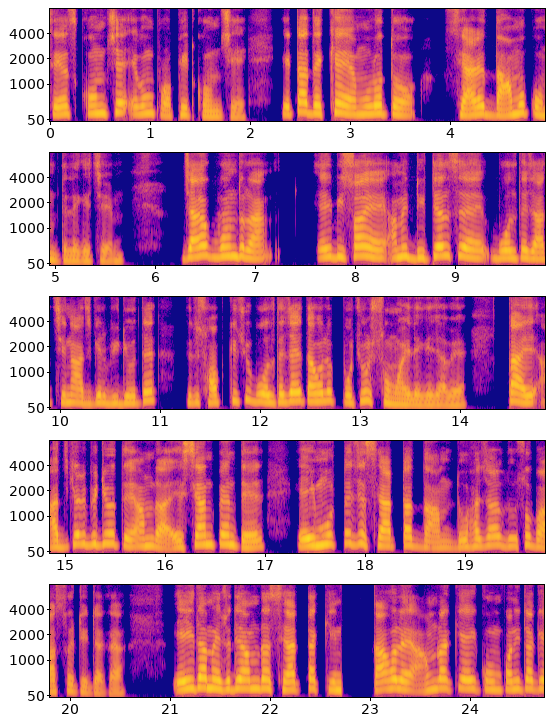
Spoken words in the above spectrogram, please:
সেলস কমছে এবং প্রফিট কমছে। এটা দেখে মূলত শেয়ারের দামও কমতে লেগেছে। যাই হোক বন্ধুরা এই বিষয়ে আমি ডিটেলসে বলতে যাচ্ছি না আজকের ভিডিওতে। যদি সব কিছু বলতে যাই তাহলে প্রচুর সময় লেগে যাবে। তাই আজকের ভিডিওতে আমরা এশিয়ান পেন্টের এই মুহূর্তে যে শেয়ারটার দাম দু টাকা, এই দামে যদি আমরা শেয়ারটা কিন, তাহলে আমরা কি এই কোম্পানিটাকে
